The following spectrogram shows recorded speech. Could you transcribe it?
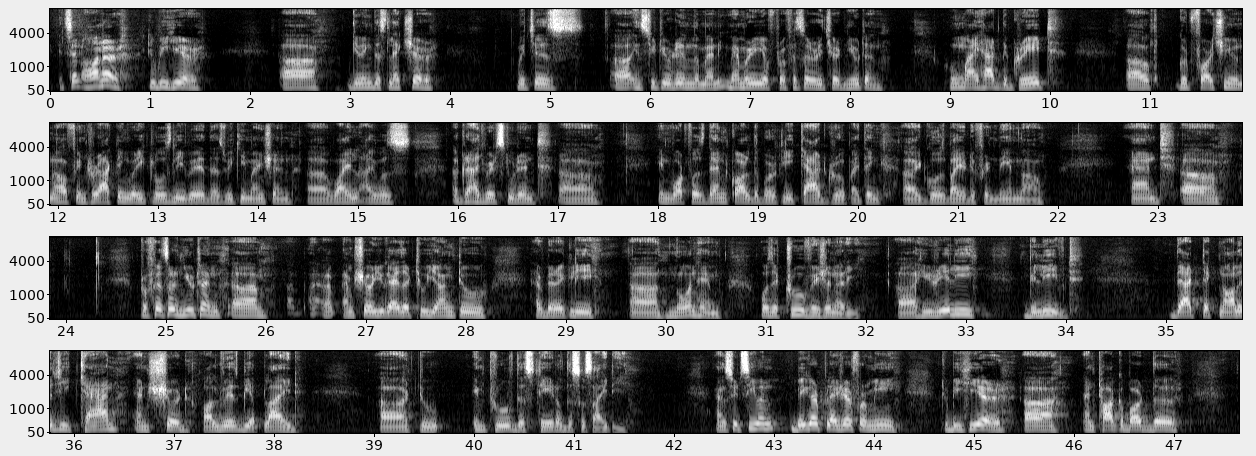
It's an honor to be here uh, giving this lecture, which is uh, instituted in the memory of Professor Richard Newton, whom I had the great uh, good fortune of interacting very closely with, as Vicky mentioned, uh, while I was a graduate student uh, in what was then called the Berkeley CAD group. I think uh, it goes by a different name now. And Professor Newton, um, I'm sure you guys are too young to have directly known him, was a true visionary. Uh, he really believed that technology can and should always be applied uh, to improve the state of the society. And so it's even bigger pleasure for me to be here uh, and talk about the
